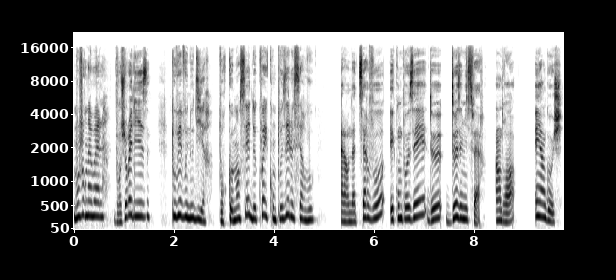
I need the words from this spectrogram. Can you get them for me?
Bonjour Nawal. Bonjour Elise. Pouvez-vous nous dire, pour commencer, de quoi est composé le cerveau? Alors notre cerveau est composé de deux hémisphères, un droit et un gauche.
